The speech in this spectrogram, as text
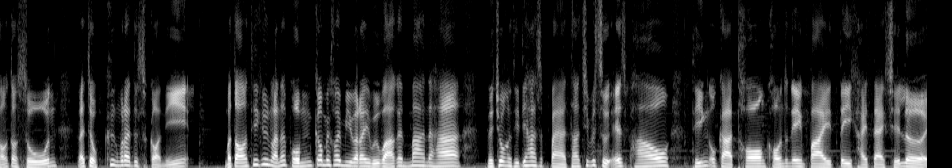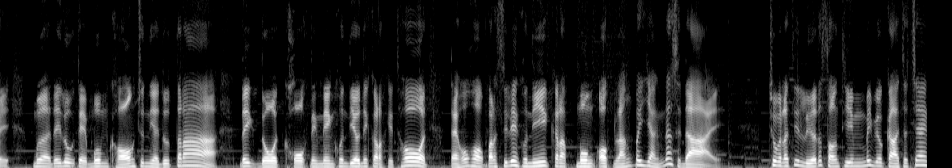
2 ต่อ 0 และจบครึ่งแรกด้วยสกอร์นี้ มาตอนที่ครึ่งหลังนะผมก็ไม่ค่อยมีอะไรหวือหวากันมากนะฮะ ในช่วงนาทีที่ 58 ทางชิมิสึเอสพาทิ้งโอกาสทองของตนเองไปตีไข่แตกเฉยเลย เมื่อได้ลูกเตะมุมของจูเนียร์ดูตราได้โดดโขกเน่งๆ คนเดียวในกรอบเขตโทษ แต่หัวหอกบราซิเลียนคนนี้กลับมงออกหลังไปอย่างน่าเสียดายช่วงเวลาที่เหลือทั้งสองทีมไม่มีโอกาสจะแจ้ง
